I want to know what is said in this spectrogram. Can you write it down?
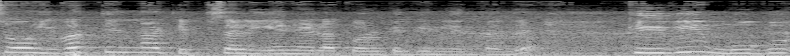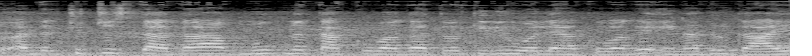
ಸೊ ಇವತ್ತಿನ ಟಿಪ್ಸಲ್ಲಿ ಏನು ಹೇಳಕ್ಕೆ ಹೊರಟಿದ್ದೀನಿ ಅಂತಂದರೆ ಕಿವಿ ಮೂಗು ಅಂದರೆ ಚುಚ್ಚಿಸಿದಾಗ, ಮೂಗ್ನ ತಾಕುವಾಗ ಅಥವಾ ಕಿವಿ ಓಲೆ ಹಾಕುವಾಗ ಏನಾದರೂ ಗಾಯ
